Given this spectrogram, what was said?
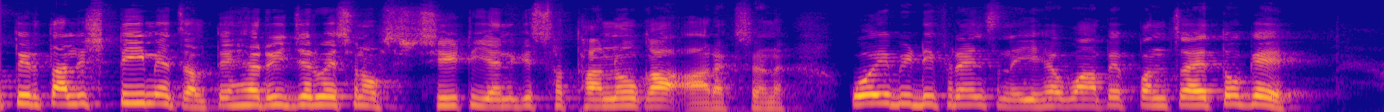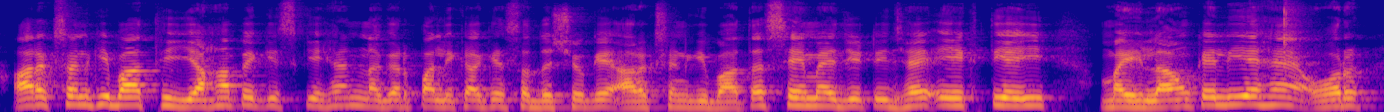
टी में चलते हैं रिजर्वेशन ऑफ़ सीट यानी कि स्थानों का आरक्षण। कोई भी डिफरेंस नहीं है वहाँ पे पंचायतों के आरक्षण की बात थी। यहाँ पे किसकी है? नगर पालिका के सदस्यों के आरक्षण की बात है। सेम एज इट इज़ है, एक तिहाई महिलाओं के लिए है और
